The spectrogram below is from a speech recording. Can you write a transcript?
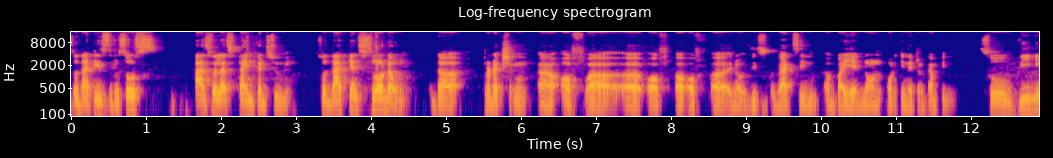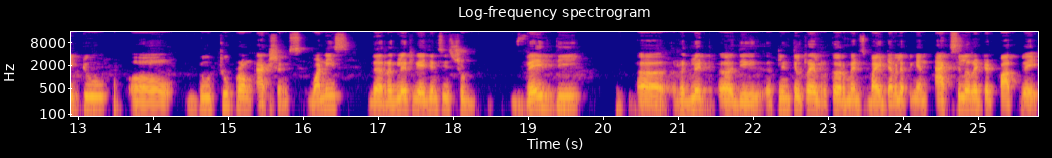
So that is resource as well as time consuming. So that can slow down the production uh, of uh, uh, of of you know this vaccine by a non-originator company. So we need to do two prong actions. One is the regulatory agencies should waive the uh, regulate uh, the clinical trial requirements by developing an accelerated pathway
